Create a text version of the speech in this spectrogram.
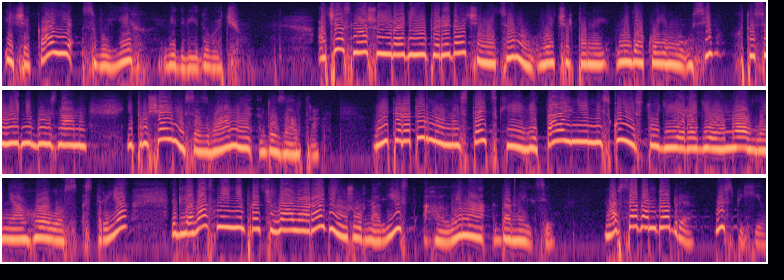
і чекає своїх відвідувачів. А час нашої радіопередачі на цьому вичерпаний. Ми дякуємо усім, хто сьогодні був з нами, і прощаємося з вами до завтра. В літературно-мистецькій вітальні міської студії радіомовлення Голос Стрия для вас нині працювала радіожурналіст Галина Данильців. На все вам добре, успіхів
